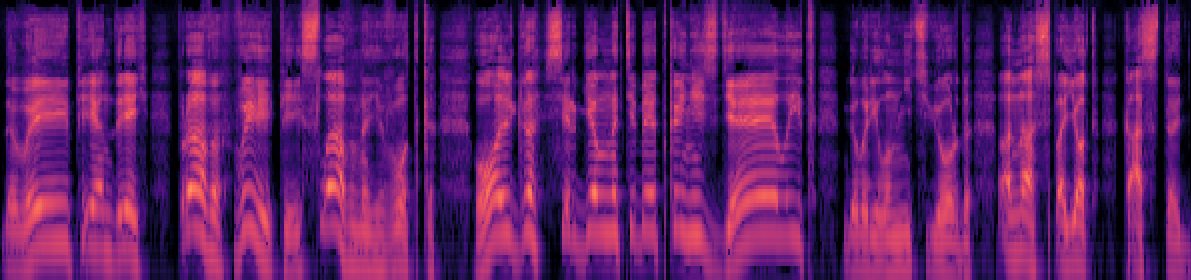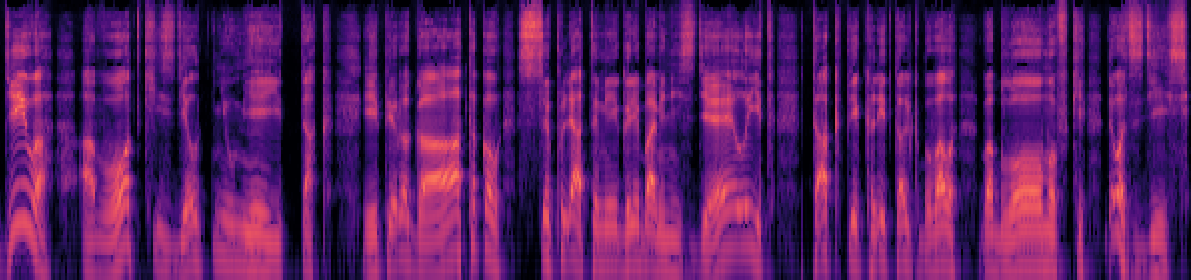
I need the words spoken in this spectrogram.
Да выпей, Андрей, право, выпей, славная водка. Ольга Сергеевна тебе эткой не сделает, — говорил он не твердо. Она споет каста дива, а водки сделать не умеет так. И пирога такого с цыплятами и грибами не сделает. Так пекли только бывало в Обломовке, да вот здесь.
